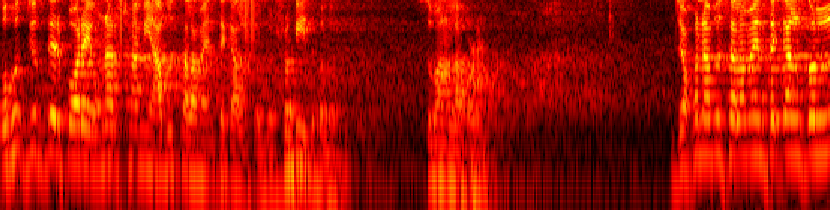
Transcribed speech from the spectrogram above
ওহুদ যুদ্ধের পরে ওনার স্বামী আবু সালামা ইন্তেকাল করল, শহীদ হলো। সুবহানাল্লাহ পড়েন। যখন আবু সালামা ইন্তেকাল করল,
